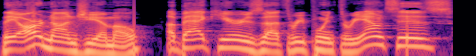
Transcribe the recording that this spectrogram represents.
They are non GMO. A bag here is uh, 3.3 ounces.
